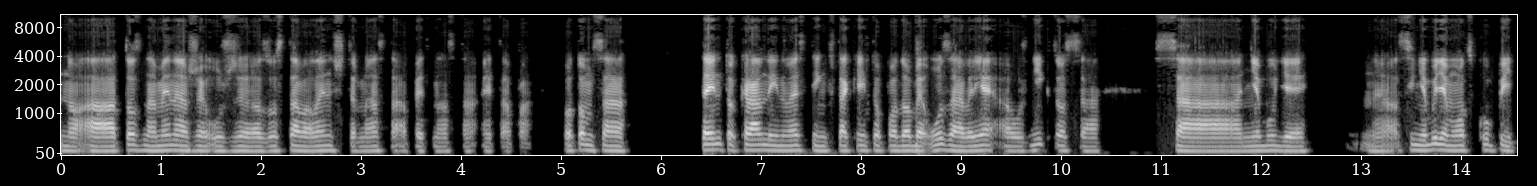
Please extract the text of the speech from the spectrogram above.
No a to znamená, že už zostáva len 14. a 15. etapa. Potom sa tento crowdinvesting v takejto podobe uzavrie a už nikto sa, sa nebude, si nebude môcť kúpiť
